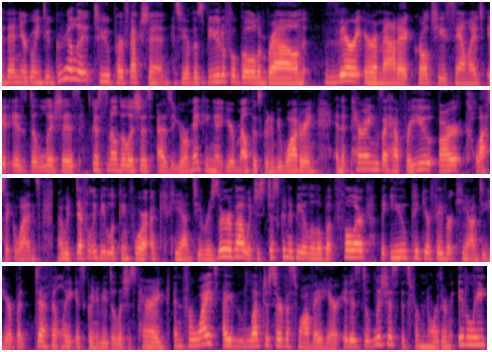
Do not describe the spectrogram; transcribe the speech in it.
then you're going to grill it to perfection. So you have this beautiful golden brown very aromatic grilled cheese sandwich. It is delicious. It's going to smell delicious as you're making it. Your mouth is going to be watering. And the pairings I have for you are classic ones. I would definitely be looking for a Chianti Reserva, which is just going to be a little bit fuller, but you pick your favorite Chianti here, but definitely it's going to be a delicious pairing. And for whites, I love to serve a Soave here. It is delicious. It's from northern Italy.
